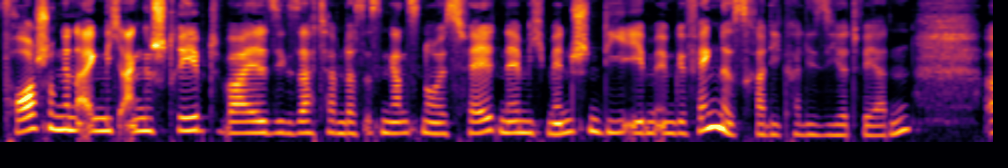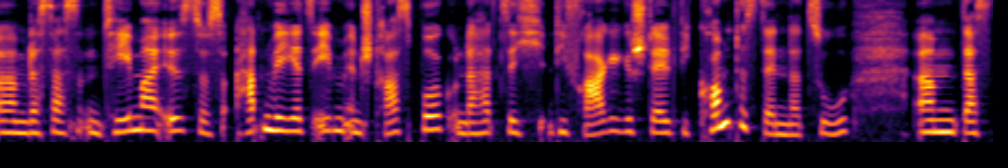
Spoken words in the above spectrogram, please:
Forschungen eigentlich angestrebt, weil Sie gesagt haben, das ist ein ganz neues Feld, nämlich Menschen, die eben im Gefängnis radikalisiert werden. Ähm, dass das ein Thema ist, das hatten wir jetzt eben in Straßburg und da hat sich die Frage gestellt, wie kommt es denn dazu, ähm, dass,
